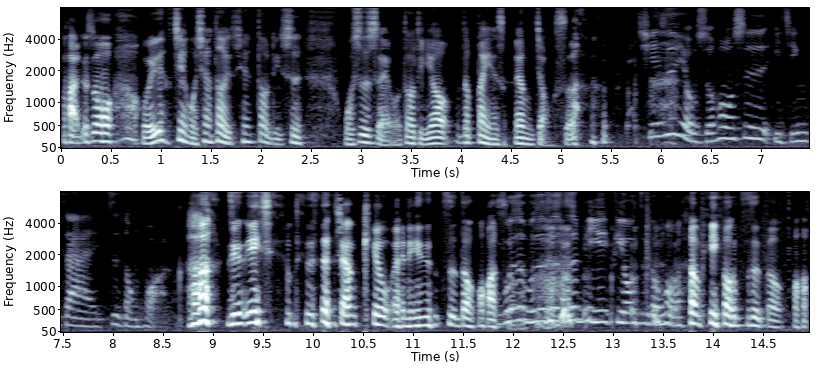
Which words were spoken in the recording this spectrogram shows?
法？就说我一见我现在到底现在到底是我是谁？我到底要要扮演什么样的角色？其实有时候是已经在自动化了啊！你你像 Q A，你是自动化？不是不是，这是 P P O 自动化。P O 自动化，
